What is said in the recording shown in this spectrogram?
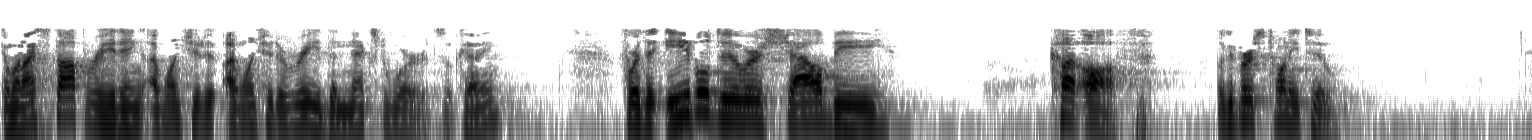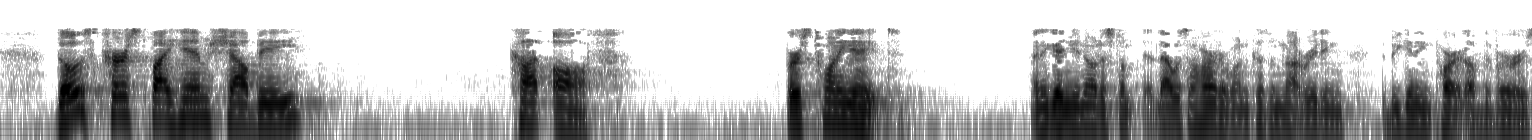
And when I stop reading, I want you to, I want you to read the next words, okay? For the evildoers shall be cut off. Look at verse 22. Those cursed by him shall be cut off. Verse 28. And again, you noticed um, that was a harder one because I'm not reading the beginning part of the verse.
